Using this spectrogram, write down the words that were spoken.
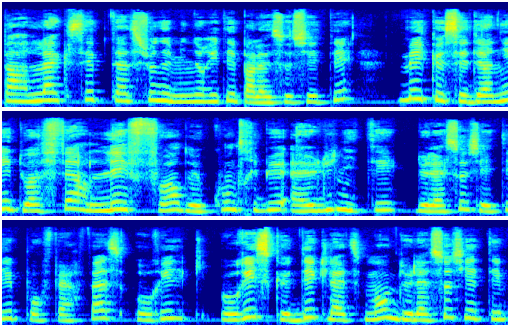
par l'acceptation des minorités par la société, mais que ces derniers doivent faire l'effort de contribuer à l'unité de la société pour faire face au, risque d'éclatement de la société.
